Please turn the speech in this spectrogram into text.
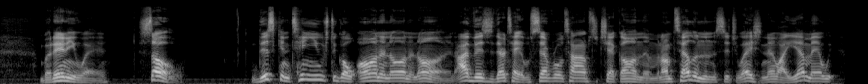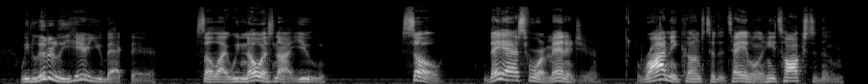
but anyway, so this continues to go on and on and on. I visit their table several times to check on them, and I'm telling them the situation. They're like, yeah, man, we, we literally hear you back there. So like we know it's not you. So they ask for a manager. Rodney comes to the table and he talks to them.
